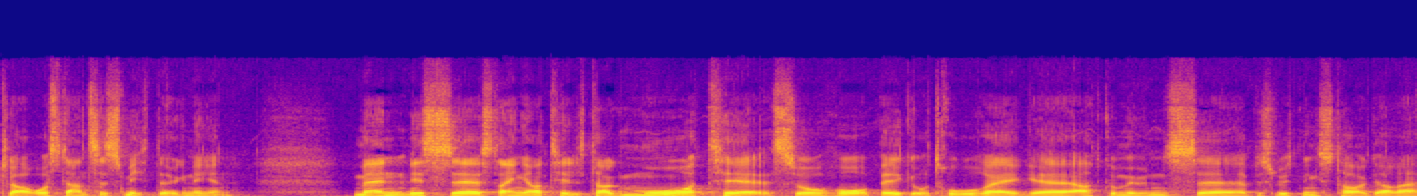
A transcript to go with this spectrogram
klarer å stanse smitteøkningen. Men hvis strengere tiltak må til, så håper jeg og tror jeg at kommunens beslutningstagere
